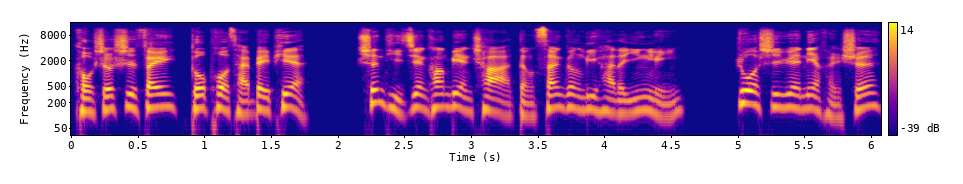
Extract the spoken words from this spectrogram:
口舌是非，多破财被骗；身体健康变差等三更厉害的阴灵。若是怨念很深，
